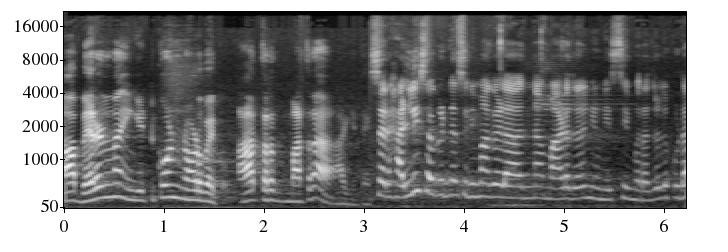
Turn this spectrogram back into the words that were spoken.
ಆ ಬೆರಳನ್ನ ಹಿಂಗೆ ಇಟ್ಕೊಂಡು ನೋಡಬೇಕು. ಆ ಥರದ್ದು ಮಾತ್ರ ಆಗಿದೆ. ಸರ್ ಹಳ್ಳಿ ಸೊಗಡಿನ ಸಿನಿಮಾಗಳನ್ನ ಮಾಡೋದ್ರಲ್ಲಿ ನೀವು ನಿಸ್ಸೀಮರು ಅದರಲ್ಲೂ ಕೂಡ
